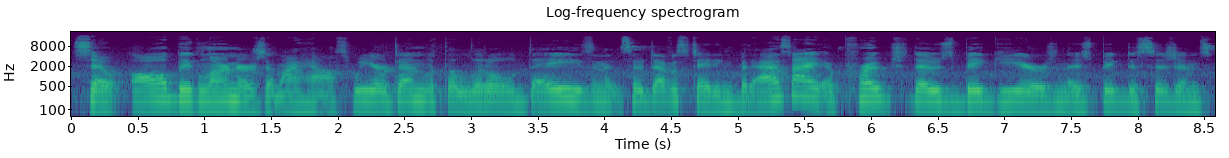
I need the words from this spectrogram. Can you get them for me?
so, all big learners at my house. We are done with the little days, and it's so devastating. But as I approach those big years and those big decisions,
